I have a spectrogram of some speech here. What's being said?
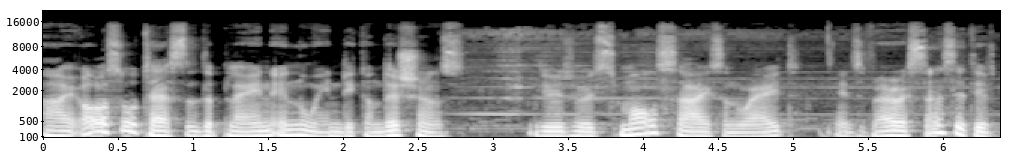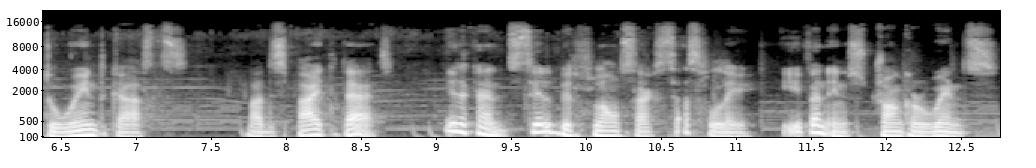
I also tested the plane in windy conditions. Due to its small size and weight, it's very sensitive to wind gusts, but despite that, it can still be flown successfully, even in stronger winds.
